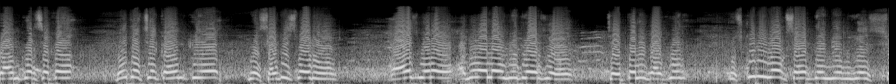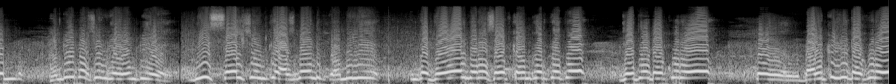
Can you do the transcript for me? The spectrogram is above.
काम कर सका। बहुत अच्छे काम किए मैं सेटिस्फाइड हूँ। आज मेरा आने वाला उम्मीदवार जो है चैताली ठाकुर उसको भी लोग साथ देंगे मुझे हंड्रेड परसेंट गारंटी है। बीस साल से उनके हस्बैंड फैमिली उनके देवर मेरे साथ काम करते थे। जयदेव ठाकुर हो तो बालकृष्ण ठाकुर हो,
